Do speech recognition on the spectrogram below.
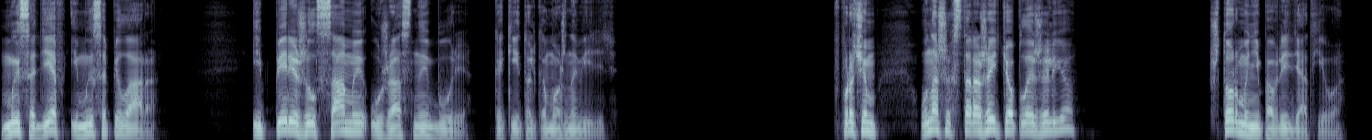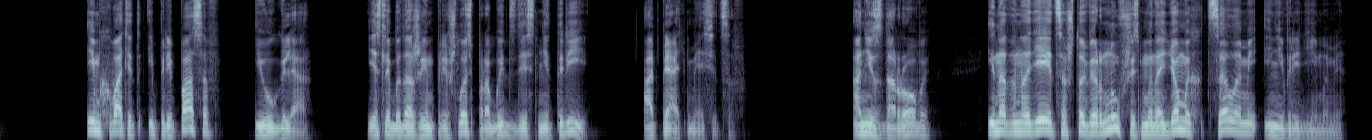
мыса Дев и мыса Пилара, и пережил самые ужасные бури, какие только можно видеть. Впрочем, у наших сторожей теплое жилье. Штормы не повредят его. Им хватит и припасов, и угля, если бы даже им пришлось пробыть здесь не три, а пять месяцев. Они здоровы, и надо надеяться, что, вернувшись, мы найдем их целыми и невредимыми.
